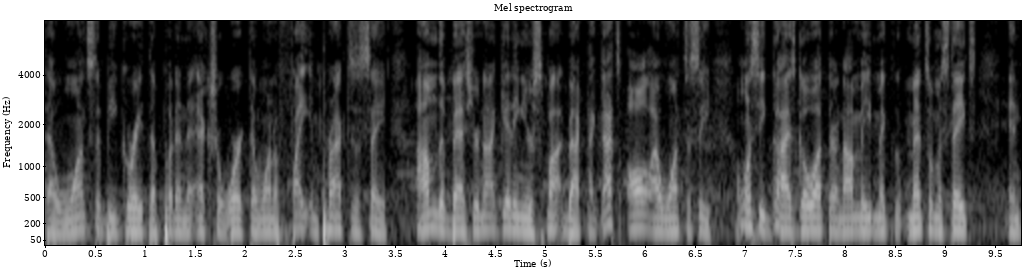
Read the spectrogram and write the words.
that wants to be great, that put in the extra work, that want to fight in practice, and say, "I'm the best. You're not getting your spot back." Like that's all I want to see. I want to see guys go out there and not make, make mental mistakes and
